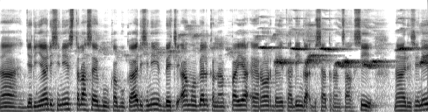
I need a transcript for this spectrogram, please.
Nah, jadinya di sini setelah saya buka-buka di sini BCA mobile kenapa ya error dari tadi nggak bisa transaksi. Nah, di sini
